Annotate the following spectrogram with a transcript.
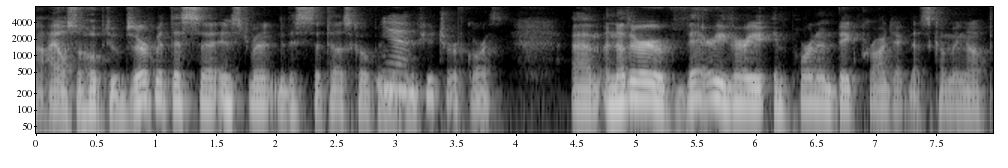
Uh, I also hope to observe with this uh, instrument, with this uh, telescope in, the, Yeah. in the future, of course. Um, another very, very important big project that's coming up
